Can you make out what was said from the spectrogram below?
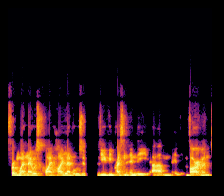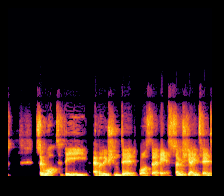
from when there was quite high levels of UV present in the um, in the environment. So what the evolution did was that it associated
